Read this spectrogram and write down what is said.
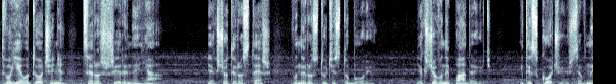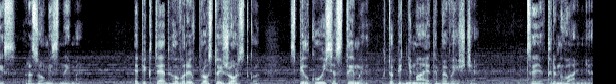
твоє оточення це розширене я. Якщо ти ростеш, вони ростуть із тобою. Якщо вони падають, і ти скочуєшся вниз разом із ними. Епіктет говорив просто й жорстко: спілкуйся з тими, хто піднімає тебе вище. Це як тренування.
